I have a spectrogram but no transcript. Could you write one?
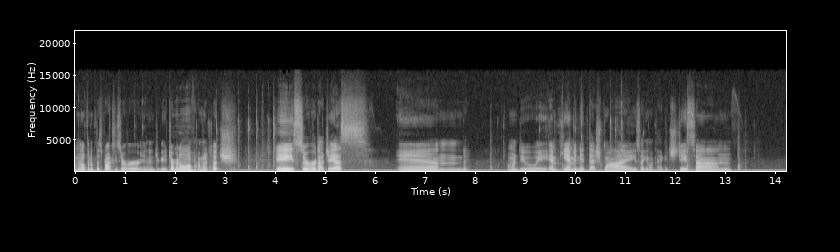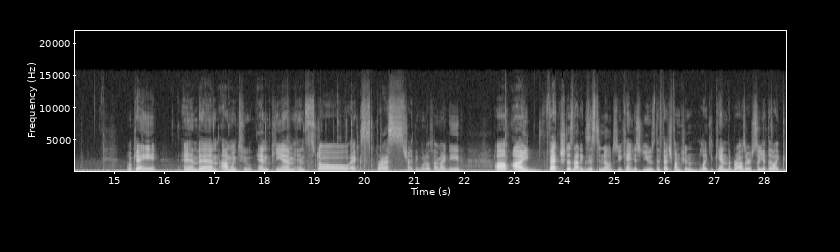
I'm going to open up this proxy server in integrated terminal. I'm going to touch a server.js and I'm going to do a npm init-y so I get my package JSON. Okay, and then I'm going to npm install express. Trying to think what else I might need. Um, I fetch does not exist in Node, so you can't just use the fetch function like you can in the browser. So you have to like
